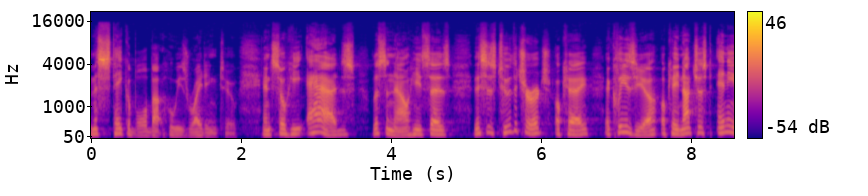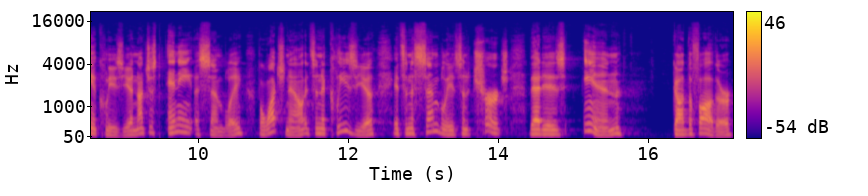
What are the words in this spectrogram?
unmistakable about who he's writing to. And so he adds, listen now, he says, this is to the church, okay, ecclesia, okay, not just any ecclesia, not just any assembly, but watch now, it's an ecclesia, it's an assembly, it's a church that is in God the Father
